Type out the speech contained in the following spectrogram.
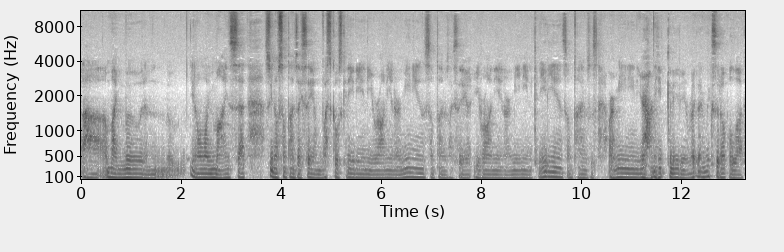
uh, my mood and you know my mindset. So you know sometimes I say I'm West Coast Canadian, Iranian, Armenian. Sometimes I say Iranian, Armenian, Canadian. Sometimes it's Armenian, Iranian, Canadian. Right? I mix it up a lot.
